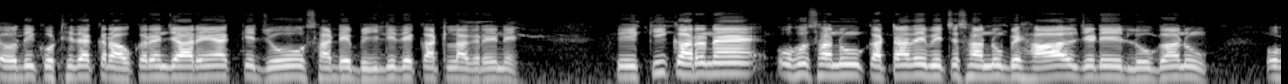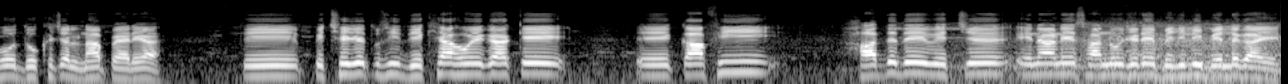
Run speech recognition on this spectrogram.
ਉਹਦੀ ਕੋਠੀ ਦਾ ਘਰਾਓ ਕਰਨ ਜਾ ਰਹੇ ਹਾਂ ਕਿ ਜੋ ਸਾਡੇ ਬਿਜਲੀ ਦੇ ਕੱਟ ਲੱਗ ਰਹੇ ਨੇ। ਤੇ ਕੀ ਕਾਰਨ ਹੈ? ਉਹ ਸਾਨੂੰ ਕੱਟਾਂ ਦੇ ਵਿੱਚ ਸਾਨੂੰ ਬਿਹਾਲ ਜਿਹੜੇ ਲੋਕਾਂ ਨੂੰ ਉਹ ਦੁੱਖ ਝੱਲਣਾ ਪੈ ਰਿਹਾ। ਤੇ ਪਿੱਛੇ ਜੇ ਤੁਸੀਂ ਦੇਖਿਆ ਹੋਵੇਗਾ ਕਿ ਕਾਫੀ ਹੱਦ ਦੇ ਵਿੱਚ ਇਹਨਾਂ ਨੇ ਸਾਨੂੰ ਜਿਹੜੇ ਬਿਜਲੀ ਬਿੱਲ ਲਗਾਏ।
